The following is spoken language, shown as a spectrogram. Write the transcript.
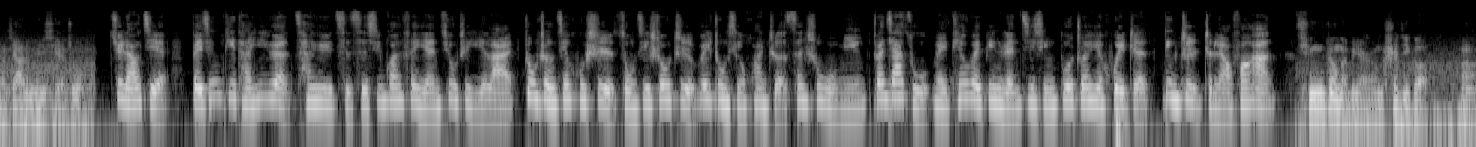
有家里面协助。据了解，北京地坛医院参与此次新冠肺炎救治以来，重症监护室总计收治危重型患者三十五名，专家组每天为病人进行多专业会诊，定制诊疗方案。轻症的病人十几个，嗯，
